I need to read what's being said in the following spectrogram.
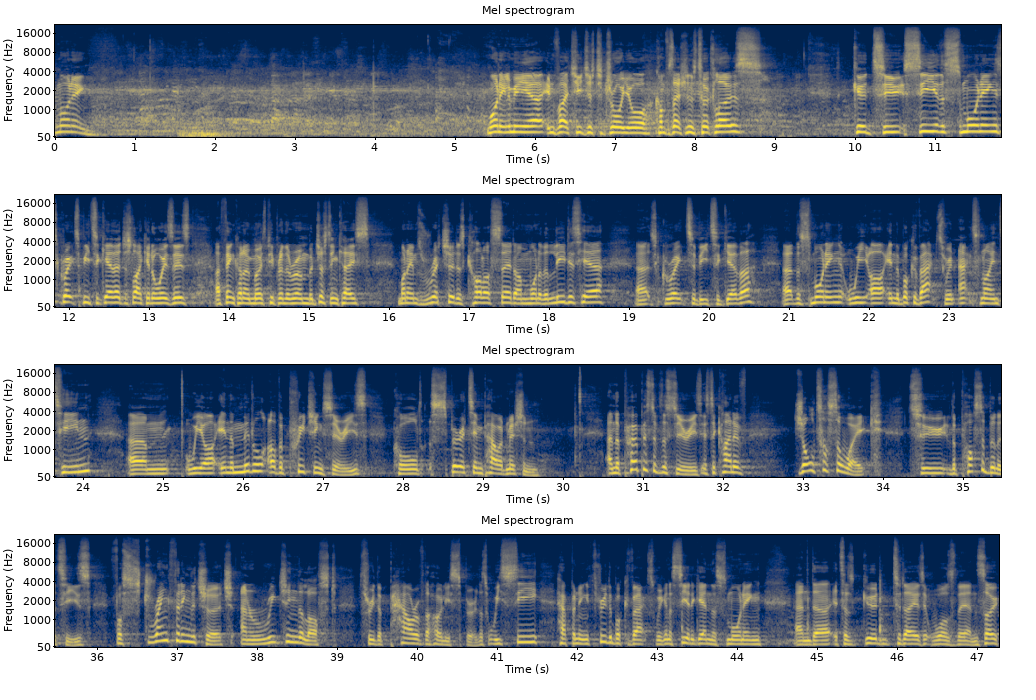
Morning. Morning. Let me uh, invite you just to draw your conversations to a close. Good to see you this morning. It's great to be together, just like it always is. I think I know most people in the room, but just in case, my name's Richard. As Carlos said, I'm one of the leaders here. Uh, it's great to be together. Uh, this morning, we are in the book of Acts. We're in Acts 19. Um, we are in the middle of a preaching series called Spirit Empowered Mission. And the purpose of the series is to kind of jolt us awake to the possibilities for strengthening the church and reaching the lost through the power of the Holy Spirit. That's what we see happening through the book of Acts. We're going to see it again this morning, and uh, it's as good today as it was then. So,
